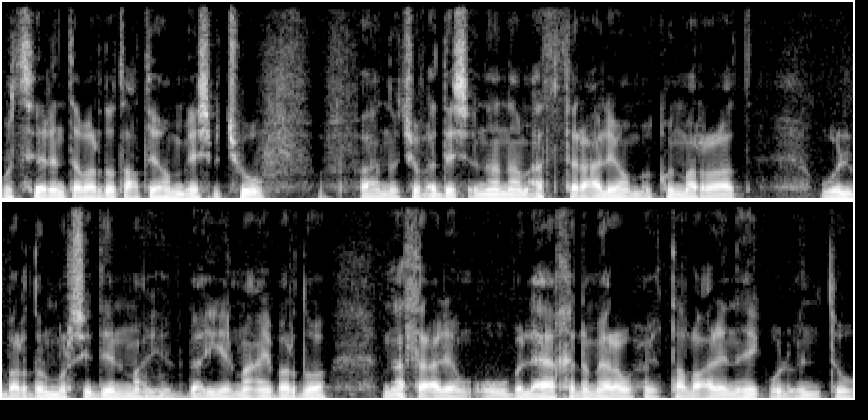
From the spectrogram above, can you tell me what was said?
وتصير أنت برضه تعطيهم إيش بتشوف. فانه تشوف قديش انه أنا مأثر عليهم بكون مرات وبرضه المرشدين البقيه اللي معي برضه بنأثر عليهم. وبالآخر لما يروحوا يطلعوا علينا هيك يقولوا أنتوا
